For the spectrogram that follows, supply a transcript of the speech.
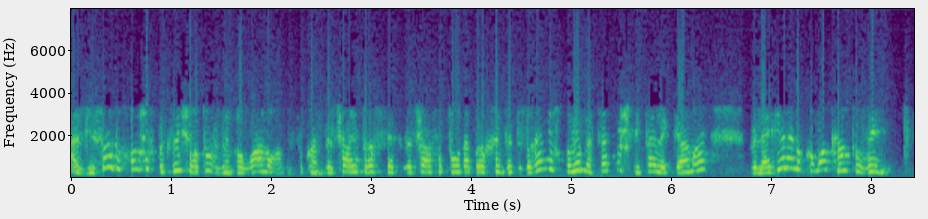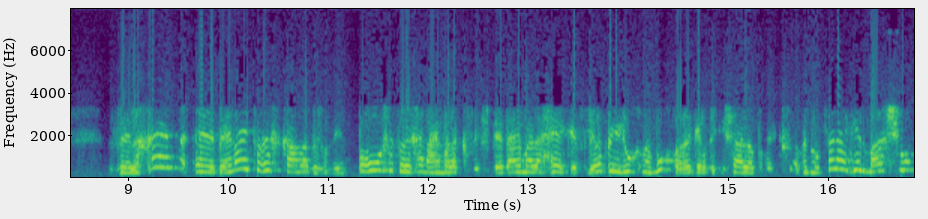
אז לנסוע בחושך בכביש רטוב זה נורא נורא מסוכן, ואפשר להתרסק, ואפשר לעשות תאונת דרכים, ודברים יכולים לצאת משליטה לגמרי ולהגיע למקומות לא טובים. ולכן אה, בעיניי צריך כמה דברים. ברור שצריך עיניים על הכביש וידיים על ההגה, להיות בהילוך נמוך ורגל רגישה על הברקס. אבל אני רוצה להגיד משהו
